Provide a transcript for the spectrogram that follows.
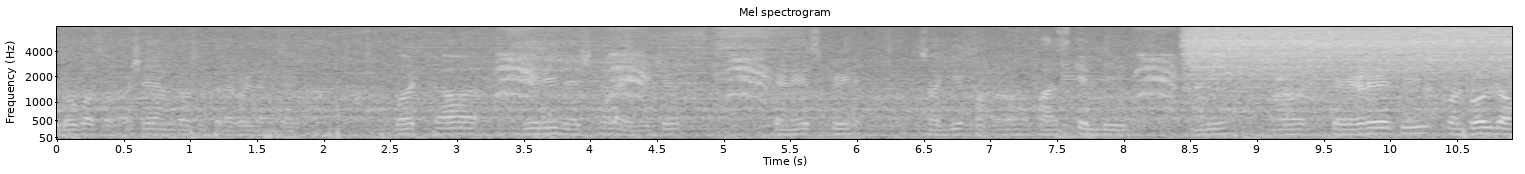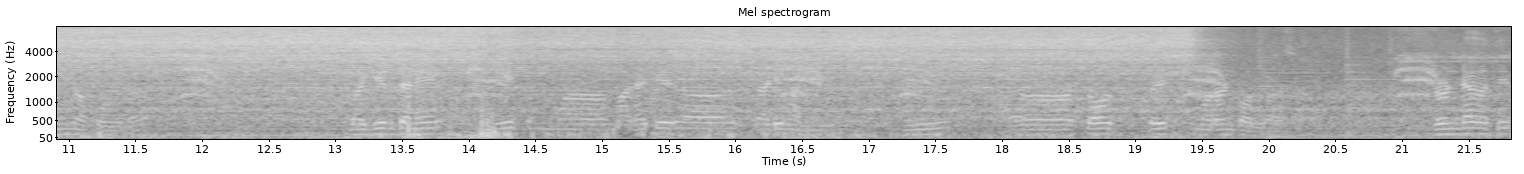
उडोवपाचो अशेंय आमकां सुत्रा कडल्यान कळटा बट गिरी नॅशनल हायवेचेर तेणें स्पीड सारकी फास्ट केल्ली आनी तेजे कडेन ती कंट्रोल जावंक ना फोर मागीर ताणें एक माडाचेर गाडी मारली आनी तो थंयच मरण पावल्लो आसा रोंड्या खातीर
